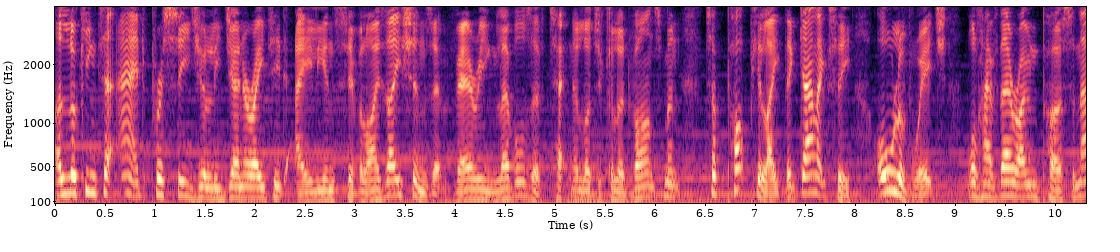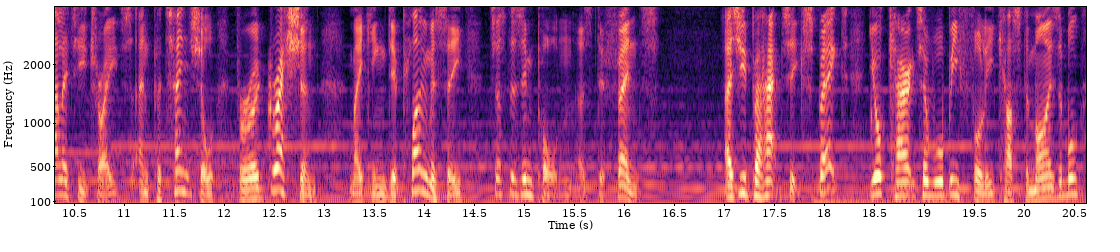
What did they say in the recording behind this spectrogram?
are looking to add procedurally generated alien civilizations at varying levels of technological advancement to populate the galaxy all of which will have their own personality traits and potential for aggression making diplomacy just as important as defence. As you'd perhaps expect your character will be fully customisable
